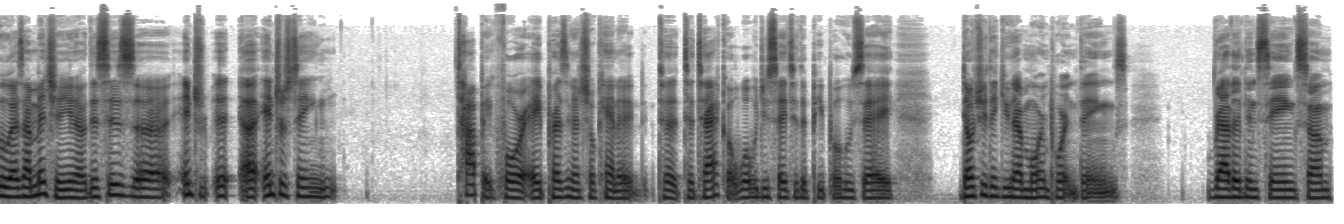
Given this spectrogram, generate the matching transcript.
who, as I mentioned, you know, this is an inter- interesting topic for a presidential candidate to, to tackle. What would you say to the people who say, don't you think you have more important things rather than seeing some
